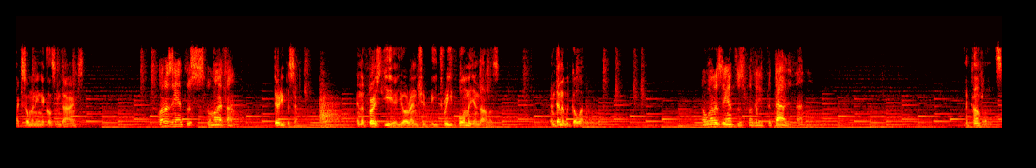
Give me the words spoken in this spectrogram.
like so many nickels and dimes. What is the interest for my family? 30%. In the first year, your rent should be three, four million dollars. And then it would go up. Now, what is the interest for the Tattaglia family? The compliments.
